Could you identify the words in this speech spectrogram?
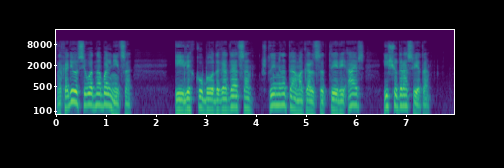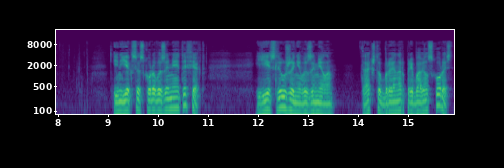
находилась всего одна больница, и легко было догадаться, что именно там окажется Терри Айвс еще до рассвета. Инъекция скоро возымеет эффект. Если уже не возымела так что Бреннер прибавил скорость.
